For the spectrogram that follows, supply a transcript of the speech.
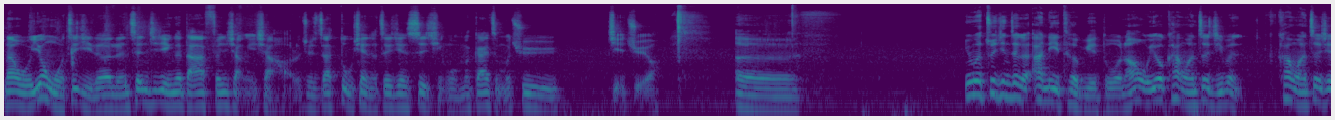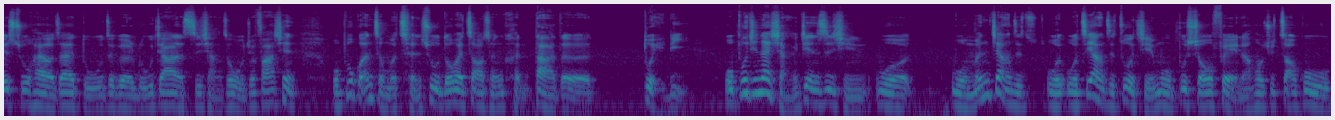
那我用我自己的人生经验跟大家分享一下好了，就是在度线的这件事情，我们该怎么去解决哦？呃，因为最近这个案例特别多，然后我又看完这几本，看完这些书，还有在读这个儒家的思想之后，我就发现，我不管怎么陈述，都会造成很大的对立。我不禁在想一件事情，我我们这样子，我我这样子做节目不收费，然后去照顾。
